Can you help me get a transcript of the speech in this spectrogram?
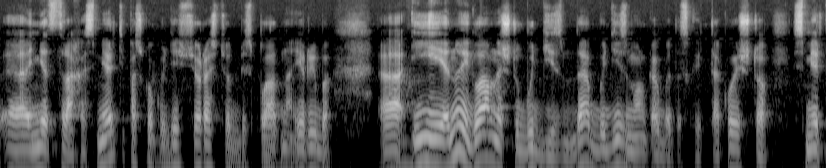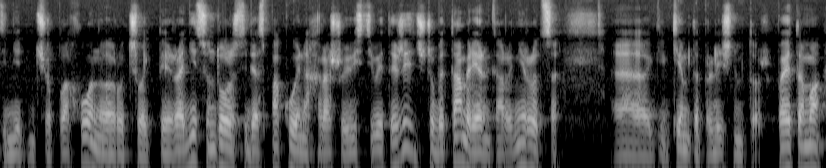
э, нет страха смерти, поскольку здесь все растет бесплатно, и рыба. Э, И, ну и главное, что буддизм. Да? Буддизм, он как бы, так сказать, такой, что смерти нет ничего плохого, наоборот, человек переродится, он должен себя спокойно, хорошо вести в этой жизни, чтобы там реинкарнироваться кем-то приличным тоже. Поэтому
